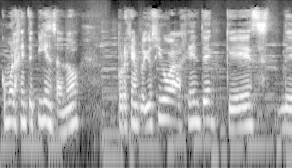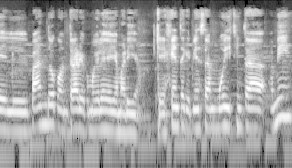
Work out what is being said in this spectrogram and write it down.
cómo la gente piensa, ¿no? Por ejemplo, yo sigo a gente que es del bando contrario, como yo le llamaría, que es gente que piensa muy distinta a mí,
